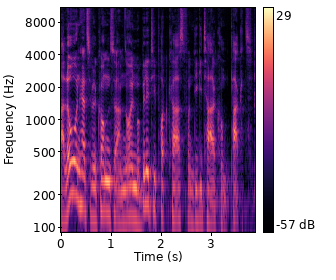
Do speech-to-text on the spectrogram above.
Hallo und herzlich willkommen zu einem neuen Mobility Podcast von Digital Kompakt.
